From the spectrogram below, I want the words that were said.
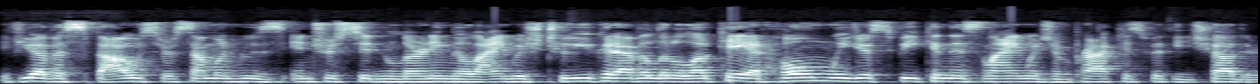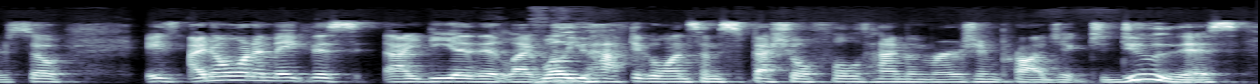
if you have a spouse or someone who's interested in learning the language too, you could have a little, okay, at home we just speak in this language and practice with each other. So is I don't want to make this idea that like, well, you have to go on some special full time immersion project to do this.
